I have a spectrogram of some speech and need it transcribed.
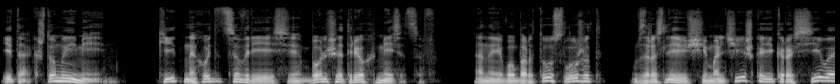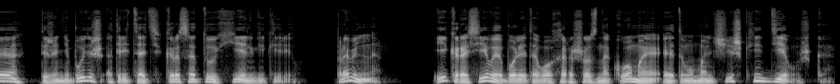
Итак, что мы имеем? Кит находится в рейсе больше трех месяцев, а на его борту служит взрослеющий мальчишка и красивая, ты же не будешь отрицать красоту Хельги, Кирилл, правильно? И красивая, более того, хорошо знакомая этому мальчишке девушка.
